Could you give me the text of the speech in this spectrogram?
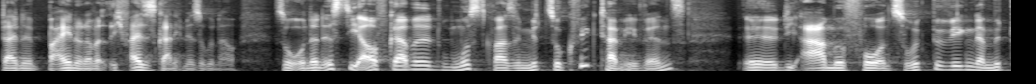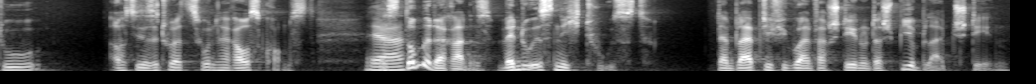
deine Beine oder was, ich weiß es gar nicht mehr so genau. So, und dann ist die Aufgabe, du musst quasi mit so Quicktime-Events äh, die Arme vor und zurück bewegen, damit du aus dieser Situation herauskommst. Ja. Das Dumme daran ist, wenn du es nicht tust, dann bleibt die Figur einfach stehen und das Spiel bleibt stehen.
